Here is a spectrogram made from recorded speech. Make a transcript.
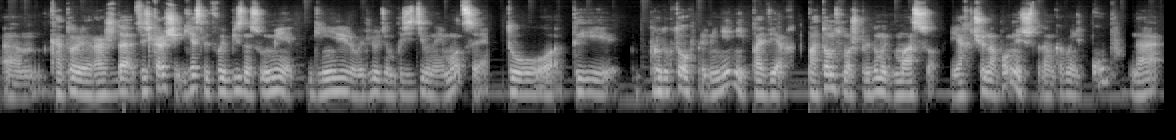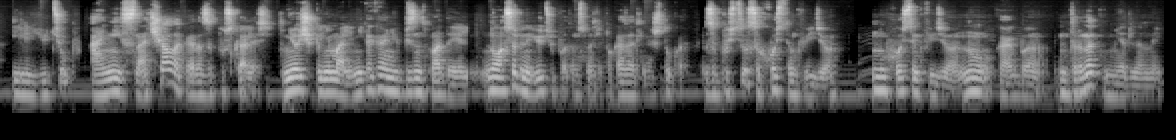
эм, которые рождают... То есть, короче, если твой бизнес умеет генерировать людям позитивные эмоции, то ты продуктовых применений поверх потом сможешь придумать массу. Я хочу напомнить, что там какой-нибудь Куб да, или YouTube, они сначала, когда запускались, не очень понимали, никакая у них бизнес-модель. Ну, особенно YouTube в этом смысле показательная штука. Запустился хостинг видео. Ну, хостинг видео. Ну, как бы интернет медленный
